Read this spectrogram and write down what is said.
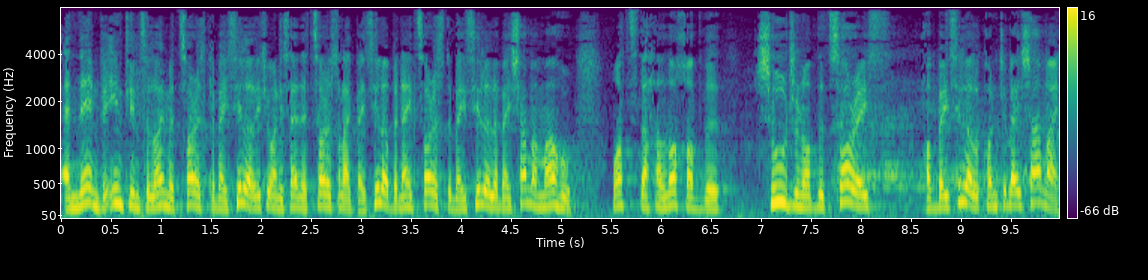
And then, Ve'intim Saloim Tsaras Kebaisila, if you want to say that Tsaras are like Beis Hillel, but Tsaras the Beis Hillel, Mahu, what's the halacha of the children of the Tsaras of Beis Hillel according to Beis Shammai.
